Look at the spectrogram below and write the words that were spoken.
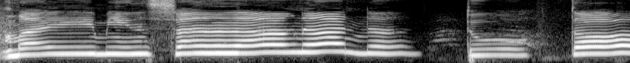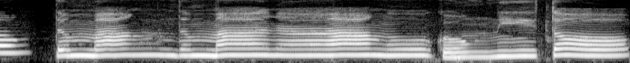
May minsan lang na nagtutong Damang-dama na ang ugong nito.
